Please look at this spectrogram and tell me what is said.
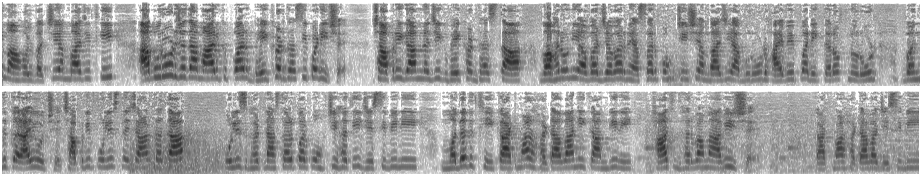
વરસાદી માહોલ વચ્ચે અંબાજીથી આબુરોડ જતા માર્ગ પર ભેખડ ધસી પડી છે. છાપરી ગામ નજીક ભેખડ ધસતા વાહનોની અવરજવરને અસર પહોંચી છે. અંબાજી આબુ રોડ હાઈવે પર એક તરફનો રોડ બંધ કરાયો છે. છાપરી પોલીસને જાણ થતા પોલીસ ઘટના સ્થળ પર પહોંચી હતી, જેસીબીની મદદથી કાટમાળ હટાવવાની કામગીરી હાથ ધરવામાં આવી છે. કાટમાળ હટાવવા જેસીબી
